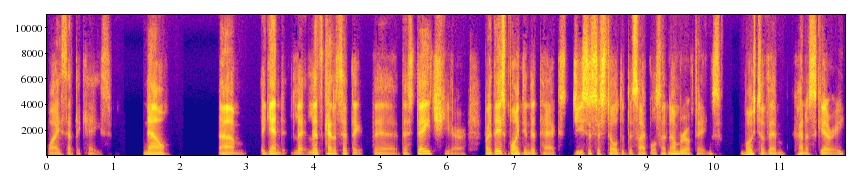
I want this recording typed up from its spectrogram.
Why is that the case? Now, um, again, let, us kind of set the, the the stage here. By this point in the text, Jesus has told the disciples a number of things most of them kind of scary.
